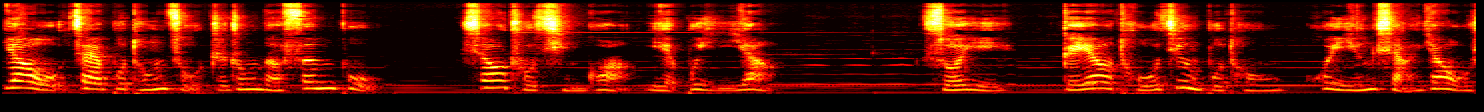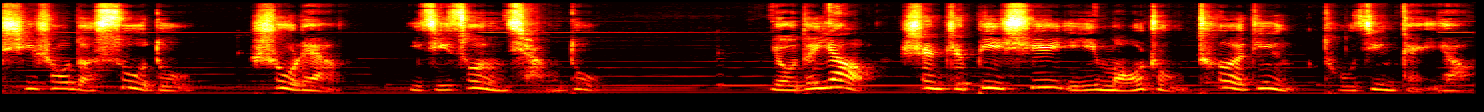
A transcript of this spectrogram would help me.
药物在不同组织中的分布、消除情况也不一样，所以给药途径不同会影响药物吸收的速度、数量以及作用强度。有的药甚至必须以某种特定途径给药，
